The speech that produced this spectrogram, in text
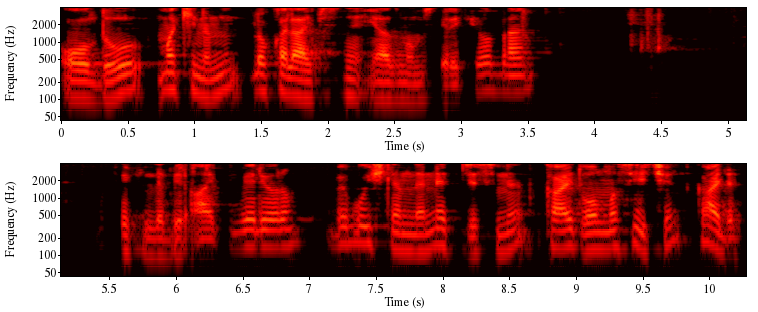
olduğu makinenin lokal IP'sini yazmamız gerekiyor. Ben bu şekilde bir IP veriyorum ve bu işlemlerin neticesini kayıt olması için kaydet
